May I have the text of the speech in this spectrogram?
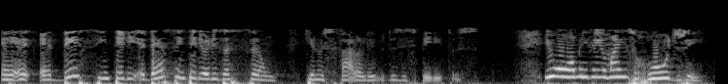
É, é, desse, é dessa interiorização que nos fala o livro dos Espíritos. E o homem veio mais rude,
